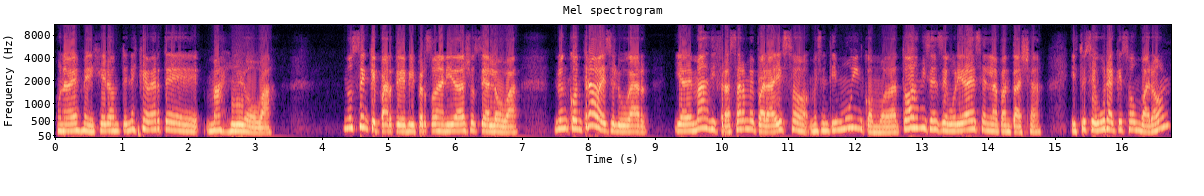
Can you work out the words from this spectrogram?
una vez me dijeron, tenés que verte más loba. No sé en qué parte de mi personalidad yo sea loba. No encontraba ese lugar y además disfrazarme para eso me sentí muy incómoda. Todas mis inseguridades en la pantalla. Y estoy segura que eso a un varón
